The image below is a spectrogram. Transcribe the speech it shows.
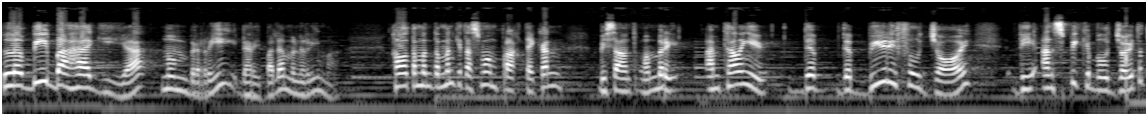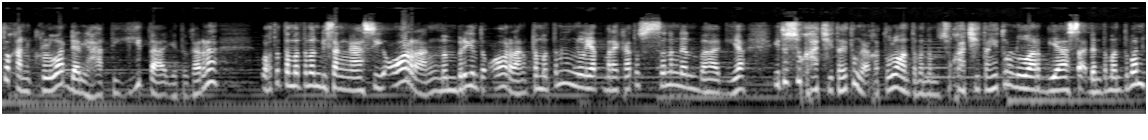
Lebih bahagia memberi daripada menerima. Kalau teman-teman kita semua mempraktekkan bisa untuk memberi, I'm telling you, the the beautiful joy, the unspeakable joy itu tuh akan keluar dari hati kita gitu. Karena waktu teman-teman bisa ngasih orang, memberi untuk orang, teman-teman ngelihat mereka tuh senang dan bahagia, itu sukacita itu nggak ketulungan teman-teman. Sukacitanya itu luar biasa dan teman-teman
